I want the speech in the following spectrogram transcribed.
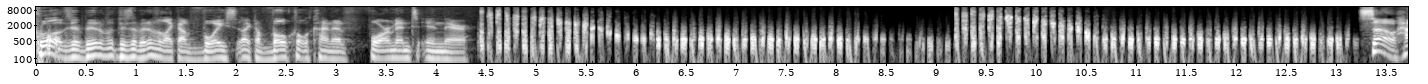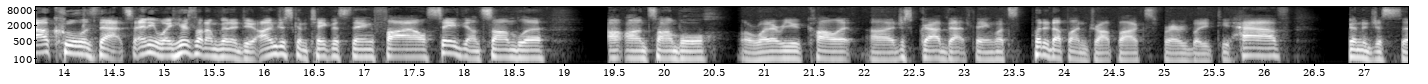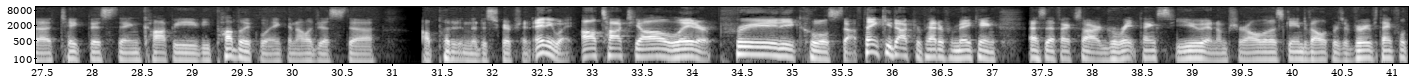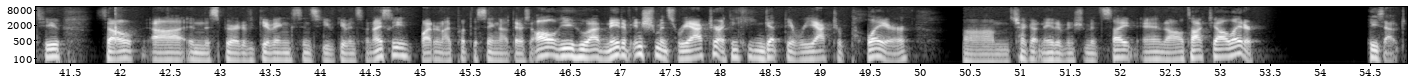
Cool. There's a bit of there's a bit of like a voice, like a vocal kind of formant in there. So how cool is that? So anyway, here's what I'm to do. I'm just to take this thing, file, save the ensemble, uh, ensemble, or whatever you call it. Uh, just grab that thing. Let's put it up on Dropbox for everybody to have going to just uh, take this thing, copy the public link, and I'll just uh, I'll put it in the description. Anyway, I'll talk to y'all later. Pretty cool stuff. Thank you, Dr. Petter, for making SFXR. Great thanks to you, and I'm sure all of us game developers are very thankful to you. So, uh, in the spirit of giving, since you've given so nicely, why don't I put this thing out there? So, all of you who have Native Instruments Reaktor, I think you can get the Reaktor player. Um, check out Native Instruments site, and I'll talk to y'all later. Peace out.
